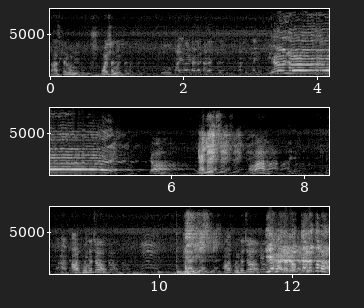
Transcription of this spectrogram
আজ খেলব নি পয়সা নেই বাবা আমার খুঁজেছো আমার খুঁজেছো এখানে লোক কেন তোমার?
